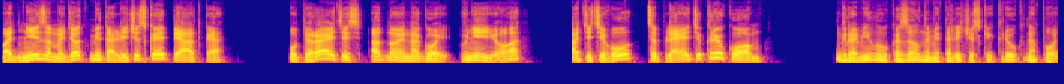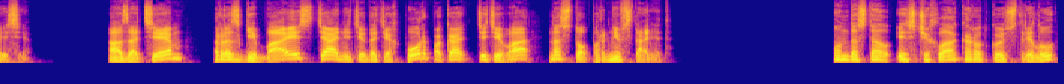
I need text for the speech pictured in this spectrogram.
Под низом идет металлическая пятка. Упираетесь одной ногой в нее, а тетиву цепляете крюком. Громила указал на металлический крюк на поясе. А затем, разгибаясь, тянете до тех пор, пока тетива на стопор не встанет. Он достал из чехла короткую стрелу,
